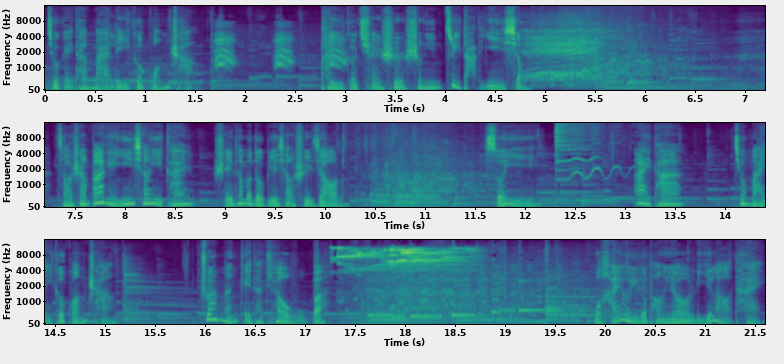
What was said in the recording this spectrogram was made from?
就给她买了一个广场。配一个全市声音最大的音箱。早上八点音箱一开，谁他妈都别想睡觉了。所以，爱他，就买一个广场，专门给他跳舞吧。我还有一个朋友李老太，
